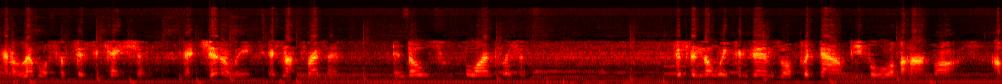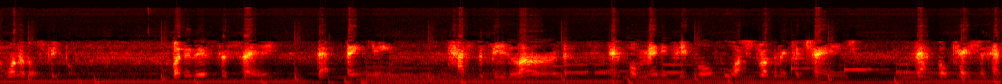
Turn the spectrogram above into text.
and a level of sophistication that generally is not present in those who are in prison. This in no way condemns or put down people who are behind bars. I'm one of those people. But it is to say that thinking has to be learned, and for many people who are struggling to change, that vocation has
